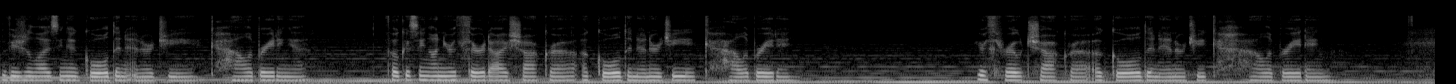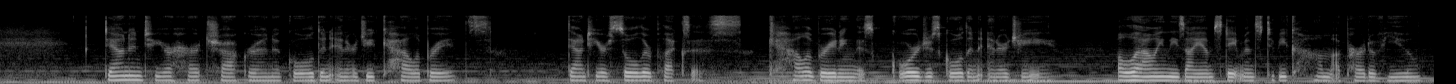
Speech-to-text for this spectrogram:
visualizing a golden energy, calibrating it, focusing on your third eye chakra, a golden energy, calibrating. Your throat chakra, a golden energy, calibrating. Down into your heart chakra, and a golden energy calibrates. Down to your solar plexus, calibrating this gorgeous golden energy, allowing these I am statements to become a part of you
